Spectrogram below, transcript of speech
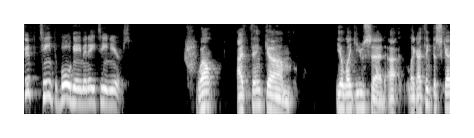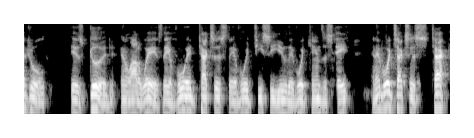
15th bowl game in 18 years? Well, I think, um, yeah, like you said, uh, like I think the schedule is good in a lot of ways. They avoid Texas, they avoid TCU, they avoid Kansas State, and they avoid Texas Tech,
